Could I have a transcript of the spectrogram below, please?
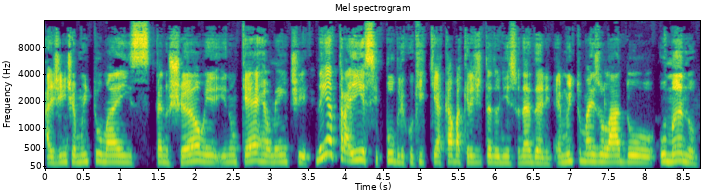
A gente é muito muito mais pé no chão e, e, não quer realmente nem atrair esse público que, que acaba acreditando nisso, né, Dani? É muito mais o lado humano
